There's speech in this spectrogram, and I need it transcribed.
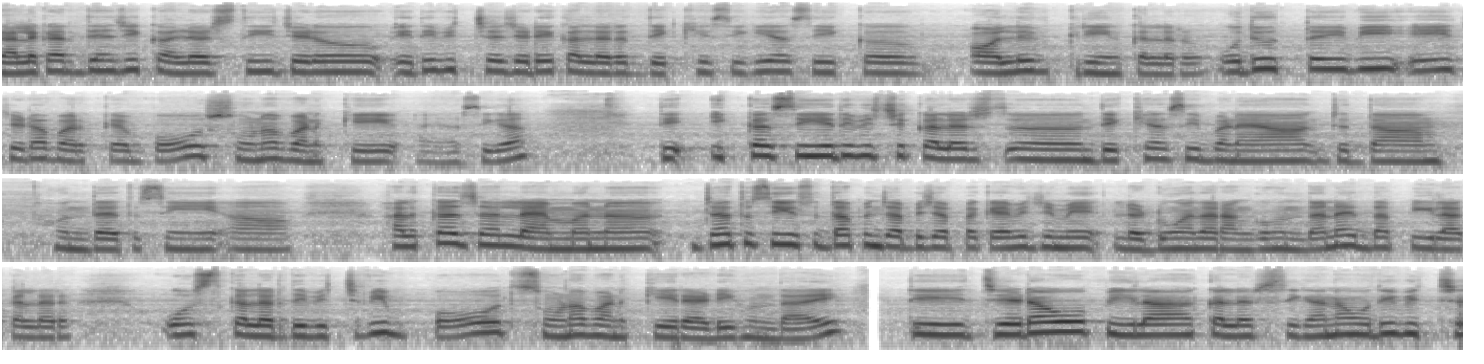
ਗੱਲ ਕਰਦੇ ਹਾਂ ਜੀ ਕਲਰਸ ਦੀ ਜਿਹੜਾ ਇਹਦੇ ਵਿੱਚ ਜਿਹੜੇ ਕਲਰ ਦੇਖੇ ਸੀਗੇ, ਅਸੀਂ ਇੱਕ 올ਿਵ ਗ੍ਰੀਨ ਕਲਰ ਉਹਦੇ ਉੱਤੇ ਵੀ ਇਹ ਜਿਹੜਾ ਵਰਕ ਹੈ, ਬਹੁਤ ਸੋਹਣਾ ਬਣ ਕੇ ਆਇਆ ਸੀਗਾ। ਤੇ ਇੱਕ ਅਸੀਂ ਇਹਦੇ ਵਿੱਚ ਕਲਰਸ ਦੇਖਿਆ ਸੀ, ਬਣਿਆ ਜਿੱਦਾਂ ਹੁੰਦਾ ਤੁਸੀਂ ਹਲਕਾ ਜਿਹਾ ਲੈਮਨ, ਜਾਂ ਤੁਸੀਂ ਸਿੱਧਾ ਪੰਜਾਬੀ 'ਚ ਆਪਾਂ ਕਹਿ ਵੀ ਜਿਵੇਂ ਲੱਡੂਆਂ ਦਾ ਰੰਗ ਹੁੰਦਾ ਨਾ ਇਦਾਂ ਪੀਲਾ ਕਲਰ, ਉਸ ਕਲਰ ਦੇ ਵਿੱਚ ਵੀ ਬਹੁਤ ਸੋਹਣਾ ਬਣ ਕੇ ਰੈਡੀ ਹੁੰਦਾ ਏ। ਤੇ ਜਿਹੜਾ ਉਹ ਪੀਲਾ ਕਲਰ ਸੀਗਾ ਨਾ, ਉਹਦੇ ਵਿੱਚ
